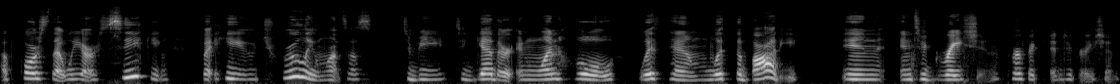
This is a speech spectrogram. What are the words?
of course, that we are seeking, but He truly wants us to be together in one whole with Him, with the body, in integration, perfect integration.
